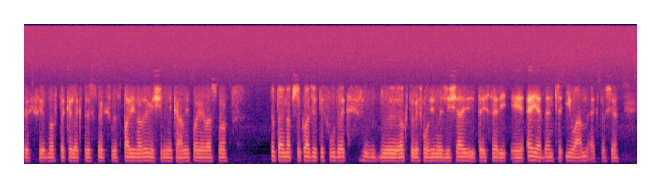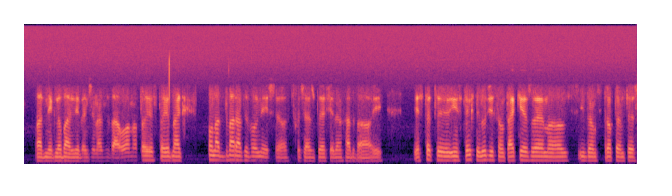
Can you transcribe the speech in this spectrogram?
tych jednostek elektrycznych z spalinowymi silnikami, ponieważ no, tutaj na przykładzie tych łódek, o których mówimy dzisiaj, tej serii E1 czy E1, jak to się ładnie globalnie będzie nazywało, no to jest to jednak ponad dwa razy wolniejsze od chociażby F1H2 i niestety instynkty ludzi są takie, że no, idąc tropem też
